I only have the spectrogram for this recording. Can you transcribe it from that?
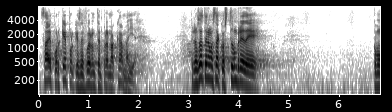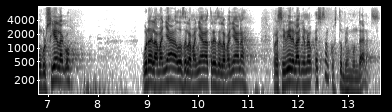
¿Sabe por qué? Porque se fueron temprano a cama ayer. Pero nosotros tenemos esa costumbre de, como murciélago, una de la mañana, dos de la mañana, tres de la mañana, recibir el año nuevo. Esas son costumbres mundanas.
